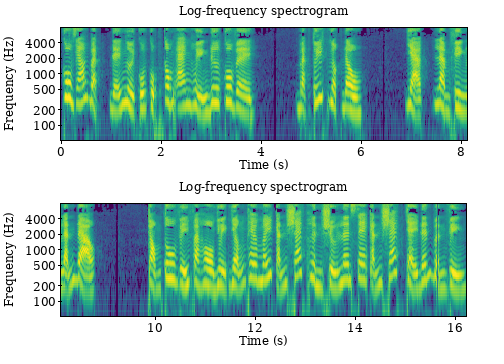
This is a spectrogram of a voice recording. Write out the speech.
Cô giáo bạch để người của cục công an huyện đưa cô về. Bạch tuyết gật đầu. Dạ, làm phiền lãnh đạo. Trọng Tu Vĩ và Hồ Duyệt dẫn theo mấy cảnh sát hình sự lên xe cảnh sát chạy đến bệnh viện.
